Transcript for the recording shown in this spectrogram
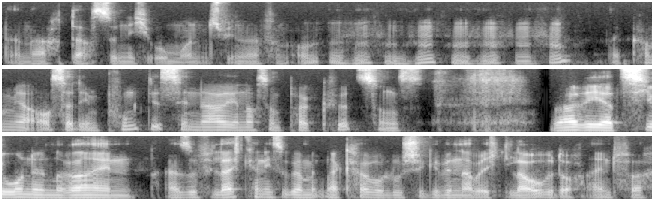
Danach darfst du nicht oben unten spielen, sondern von unten. Hm, hm, hm, da kommen ja außer dem Punkteszenario noch so ein paar Kürzungsvariationen rein. Also vielleicht kann ich sogar mit einer Karo-Lusche gewinnen, aber ich glaube doch einfach,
